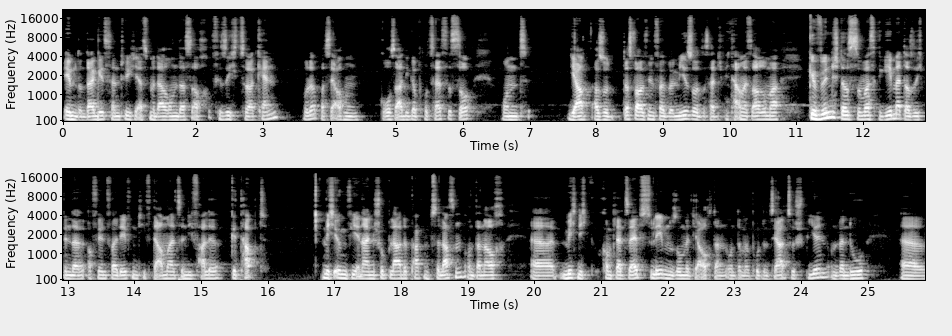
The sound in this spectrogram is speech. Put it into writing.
Eben, und da geht es natürlich erstmal darum, das auch für sich zu erkennen, oder? Was ja auch ein großartiger Prozess ist so. Und ja, also das war auf jeden Fall bei mir so, das hatte ich mir damals auch immer gewünscht, dass es sowas gegeben hat. Also ich bin da auf jeden Fall definitiv damals in die Falle getappt, mich irgendwie in eine Schublade packen zu lassen und dann auch äh, mich nicht komplett selbst zu leben, somit ja auch dann unter mein Potenzial zu spielen. Und wenn du, äh,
